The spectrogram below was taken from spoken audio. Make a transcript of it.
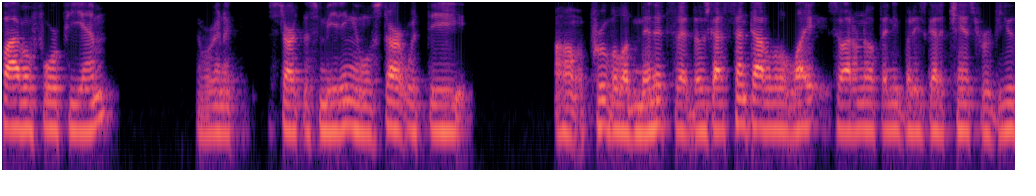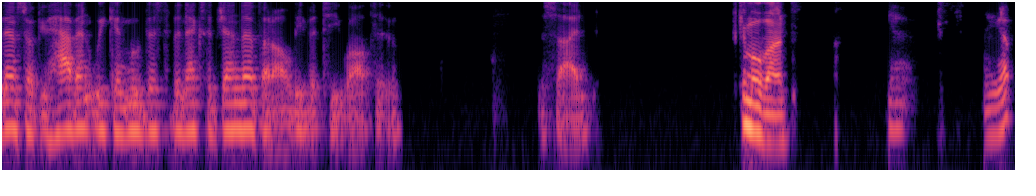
five oh four PM. And we're gonna start this meeting and we'll start with the um, approval of minutes that those got sent out a little late, so I don't know if anybody's got a chance to review them. So if you haven't, we can move this to the next agenda, but I'll leave it to you all to decide. Can move on. Yeah. Yep,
